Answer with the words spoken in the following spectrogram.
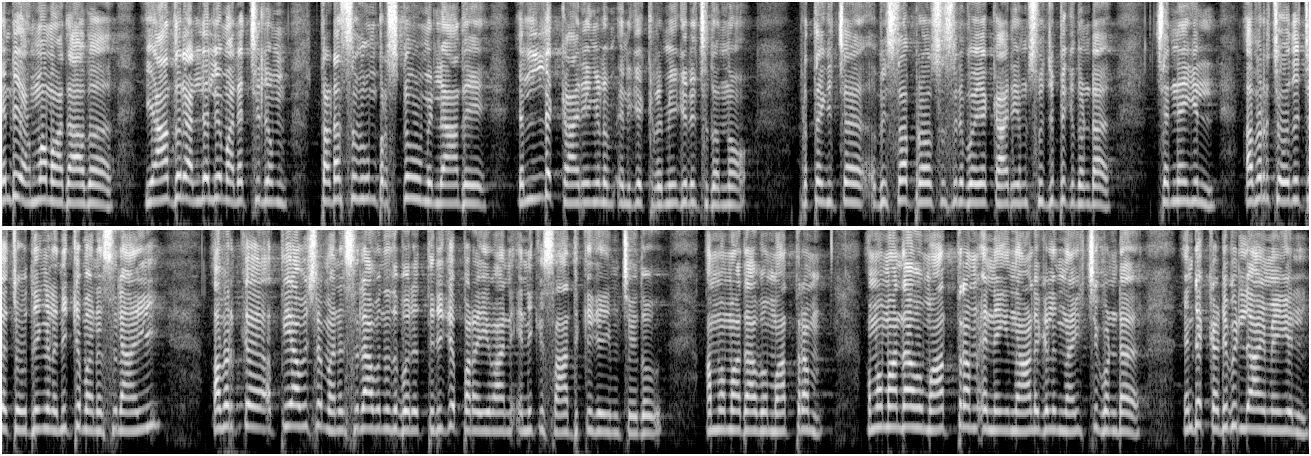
എന്റെ അമ്മ മാതാവ് യാതൊരു അല്ലലും അലച്ചിലും തടസ്സവും പ്രശ്നവുമില്ലാതെ എല്ലാ കാര്യങ്ങളും എനിക്ക് ക്രമീകരിച്ചു തന്നു. പ്രത്യേകിച്ച് വിസ പ്രോസസ്സിന് പോയ കാര്യം സൂചിപ്പിക്കുന്നുണ്ട്. ചെന്നൈയിൽ അവർ ചോദിച്ച ചോദ്യങ്ങൾ എനിക്ക് മനസ്സിലായി. അവർക്ക് അത്യാവശ്യം മനസ്സിലാവുന്നത് പോലെ തിരികെ പറയുവാൻ എനിക്ക് സാധിക്കുകയും ചെയ്തു. അമ്മ മാതാവ് മാത്രം അമ്മ മാതാവ് മാത്രം എന്നെ ഈ നാളുകളിൽ നയിച്ചുകൊണ്ട് എന്റെ കഴിവില്ലായ്മയിൽ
